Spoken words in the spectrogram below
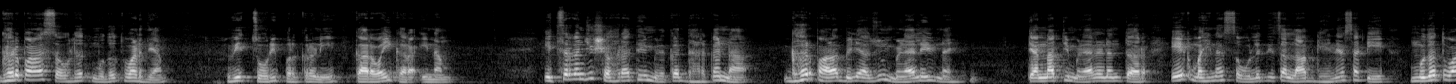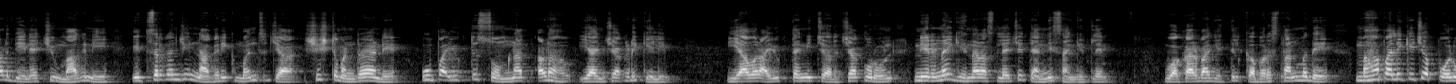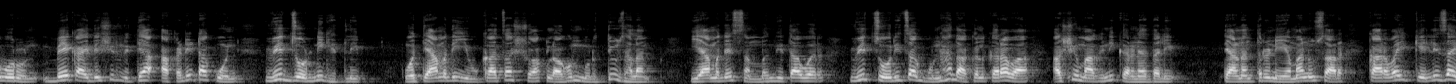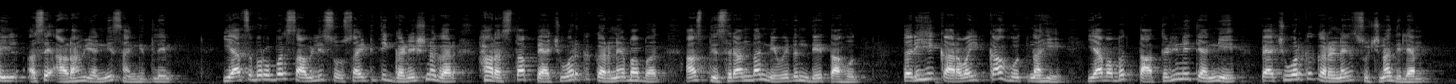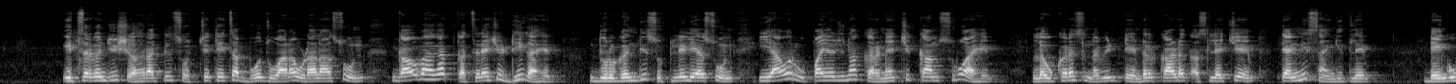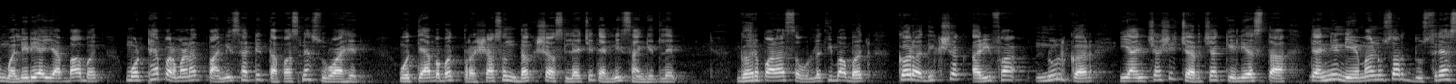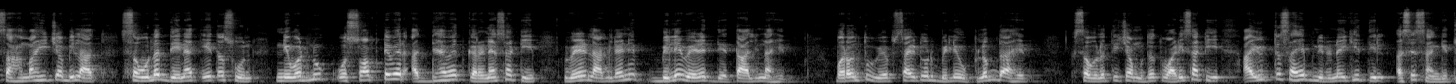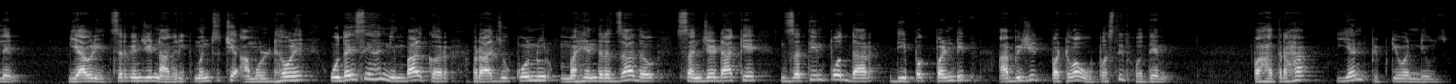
घरपाळा सवलत मुदतवाढ द्या. वीज चोरी प्रकरणी कारवाई करा इनाम. इचलकरंजी शहरातील मिळकतधारकांना घरपाळा बिले अजून मिळालेली नाहीत. त्यांना ती मिळाल्यानंतर एक महिना सवलतीचा लाभ घेण्यासाठी मुदतवाढ देण्याची मागणी इचलकरंजी नागरिक मंचच्या शिष्टमंडळाने उपायुक्त सोमनाथ अढाव यांच्याकडे केली. यावर आयुक्तांनी चर्चा करून निर्णय घेणार असल्याचे त्यांनी सांगितले. वकारबाग येथील कब्रस्तानमध्ये महापालिकेच्या पोलवरून बेकायदेशीररित्या आकडे टाकून वीज जोडणी घेतली व त्यामध्ये युवकाचा शॉक लागून मृत्यू झाला. यामध्ये संबंधितावर वीज चोरीचा गुन्हा दाखल करावा अशी मागणी करण्यात आली. त्यानंतर नियमानुसार कारवाई केली जाईल असे आढाव यांनी सांगितले. याचबरोबर सावली सोसायटी ते गणेशनगर हा रस्ता पॅचवर्क करण्याबाबत आज तिसऱ्यांदा निवेदन देत आहोत. तरीही कारवाई का होत नाही याबाबत तातडीने त्यांनी पॅचवर्क करण्याच्या सूचना दिल्या. इचरगंजी शहरातील स्वच्छतेचा बोज वारा उडाला असून गावभागात कचऱ्याची ढीग आहेत. दुर्गंधी सुटलेली असून यावर उपाययोजना करण्याचे काम सुरू आहे. लवकरच नवीन टेंडर काढत असल्याचे त्यांनी सांगितले. डेंग्यू मलेरिया याबाबत मोठ्या प्रमाणात पाणीसाठी तपासण्या सुरू आहेत व त्याबाबत प्रशासन दक्ष असल्याचे त्यांनी सांगितले. घरपाळा सवलतीबाबत कर अधीक्षक अरिफा नुलकर यांच्याशी चर्चा केली असता त्यांनी नियमानुसार दुसऱ्या सहामाहीच्या बिलात सवलत देण्यात येत असून निवडणूक व सॉफ्टवेअर अद्ययावत करण्यासाठी वेळ लागल्याने बिले वेळेत देता आली नाहीत. परंतु वेबसाईटवर बिले उपलब्ध आहेत. सवलतीच्या मुदतवाढीसाठी आयुक्त साहेब निर्णय घेतील असे सांगितले. यावेळी इचरगंजी नागरिक मंचचे अमोल ढवळे उदयसिंह निंबाळकर राजू कोनूर महेंद्र जाधव संजय डाके जतीन पोद्दार दीपक पंडित अभिजित पटवा उपस्थित होते. पाहत रहा एन फिफ्टी वन न्यूज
